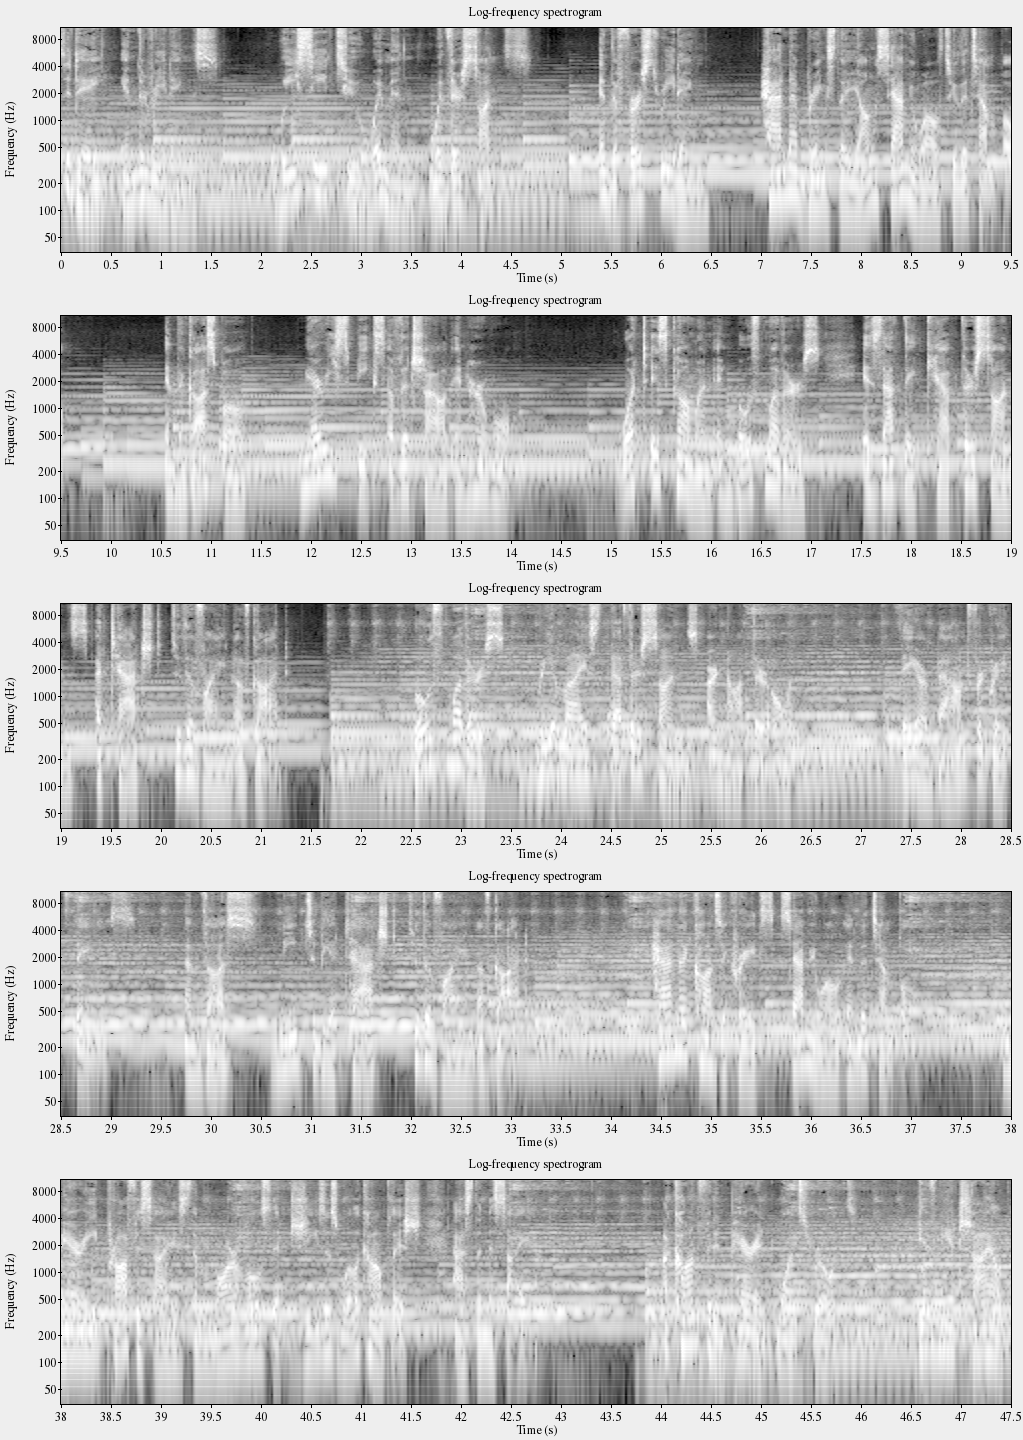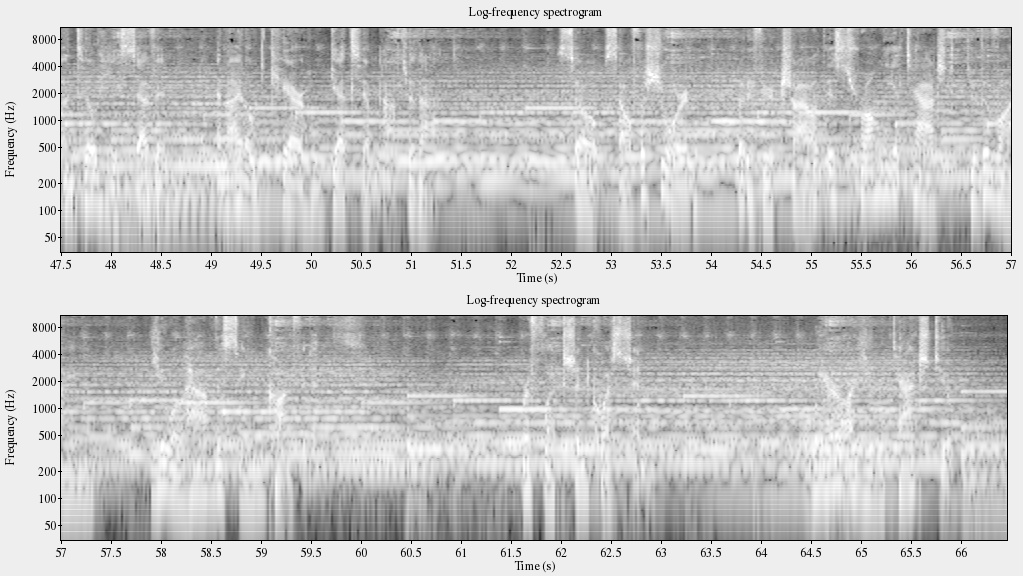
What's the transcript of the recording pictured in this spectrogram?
Today, in the readings, we see two women with their sons. In the first reading, Hannah brings the young Samuel to the temple. In the Gospel, Mary speaks of the child in her womb. What is common in both mothers is that they kept their sons attached to the vine of God. Both mothers realized that their sons are not their own. They are bound for great things, and thus need to be attached to the vine of God. Hannah consecrates Samuel in the temple. Mary prophesies the marvels that Jesus will accomplish as the Messiah. A confident parent once wrote, Give me a child until he is seven, and I don't care who gets him after that. So self assured, but if your child is strongly attached to the vine, you will have the same confidence. Reflection question Where are you attached to?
